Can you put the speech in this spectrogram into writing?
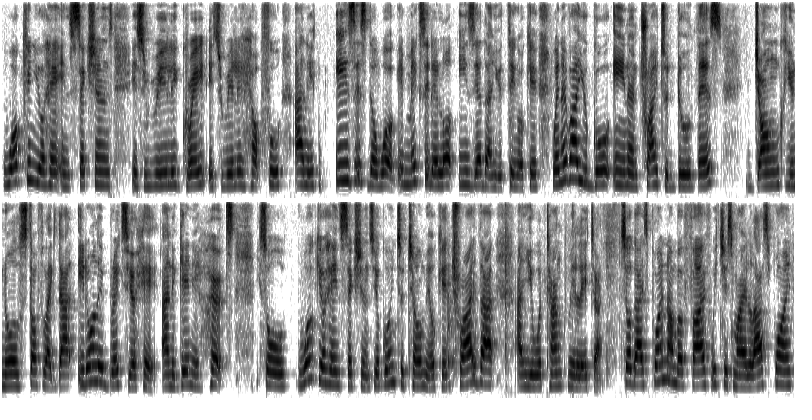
Walking your hair in sections is really great. It's really helpful and it eases the work. It makes it a lot easier than you think okay? Whenever you go in and try to do this junk you know stuff like that it only breaks your hair and again it hurts. So work your hair in sections. You're going to tell me okay try that and you will thank me later. So guys point number five which is my last point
